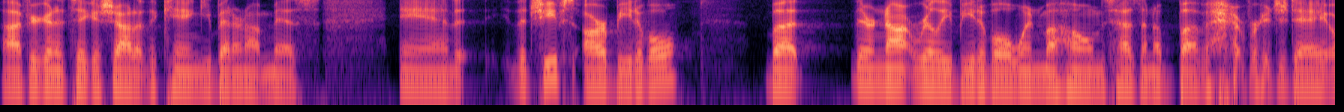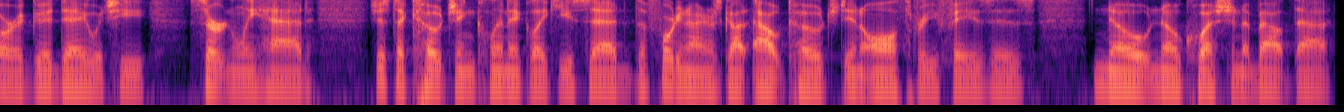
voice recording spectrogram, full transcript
Uh, if you're going to take a shot at the King, you better not miss. And the Chiefs are beatable, but they're not really beatable when Mahomes has an above average day or a good day, which he certainly had. Just a coaching clinic, like you said. The 49ers got outcoached in all three phases. No, no question about that.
